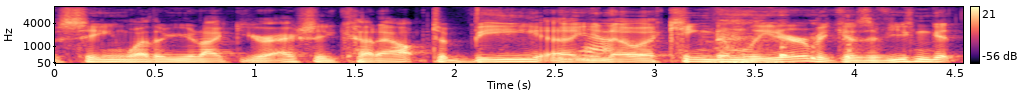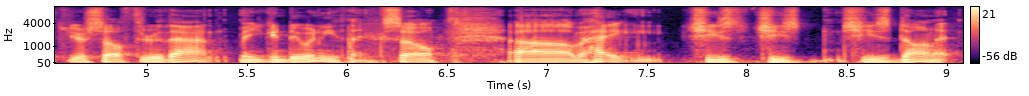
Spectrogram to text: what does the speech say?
seeing whether you're like you're actually cut out to be uh, you know a kingdom leader because if you can get yourself through that you can do anything. So um, hey, she's she's she's done it,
